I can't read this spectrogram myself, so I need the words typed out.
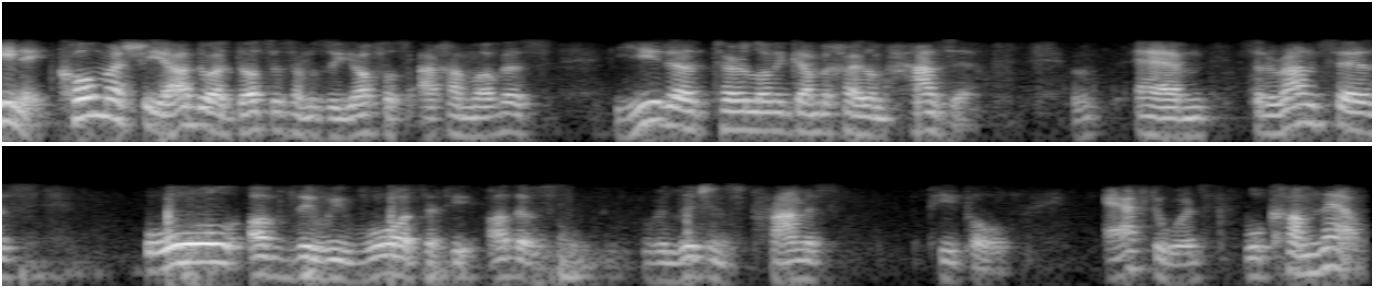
Hine, kol ma adosas b'chaylam hazeh. Um, so the Ran says, all of the rewards that the other religions promise people afterwards will come now.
